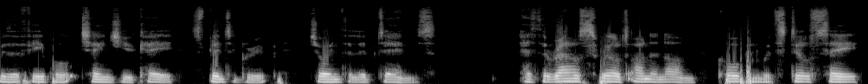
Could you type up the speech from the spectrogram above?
with a feeble Change UK splinter group, joined the Lib Dems. As the row swirled on and on, Corbyn would still say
